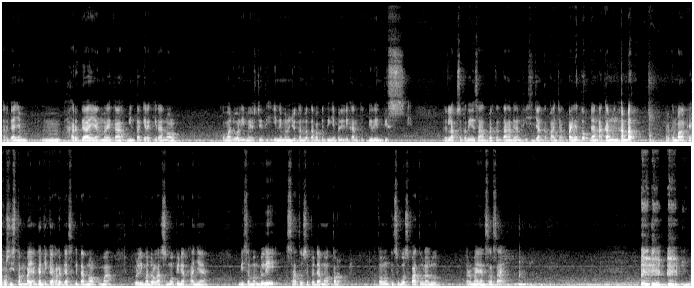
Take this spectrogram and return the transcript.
harganya hmm, harga yang mereka minta kira-kira 0,25 USDT ini menunjukkan betapa pentingnya pendidikan untuk dirintis. Perilaku seperti ini sangat bertentangan dengan visi jangka panjang Pi Network dan akan menghambat perkembangan ekosistem. Bayangkan jika harga sekitar 0,25 dolar semua piner hanya bisa membeli satu sepeda motor atau mungkin sebuah sepatu lalu permainan selesai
